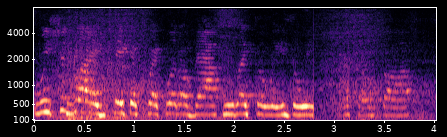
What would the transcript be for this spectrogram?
We should like take a quick little bath. We like to lazily ourselves off.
